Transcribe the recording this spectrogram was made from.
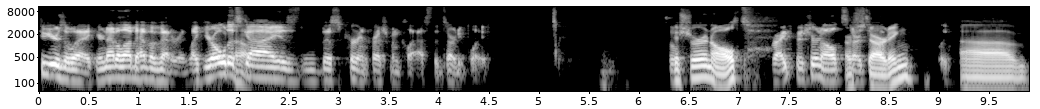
Two years away. You're not allowed to have a veteran. Like your oldest Oh. guy is this current freshman class that's already played. So, Fisher and Alt right? Fisher and Alt are starting. Um,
